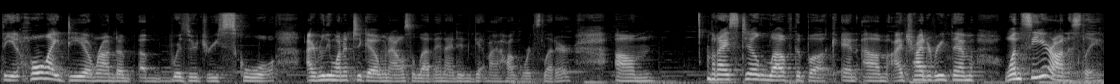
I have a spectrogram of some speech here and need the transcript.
the whole idea around a, a, wizardry school. I really wanted to go when I was 11. I didn't get my Hogwarts letter. Um, but I still love the book, and um, I try to read them once a year, honestly.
